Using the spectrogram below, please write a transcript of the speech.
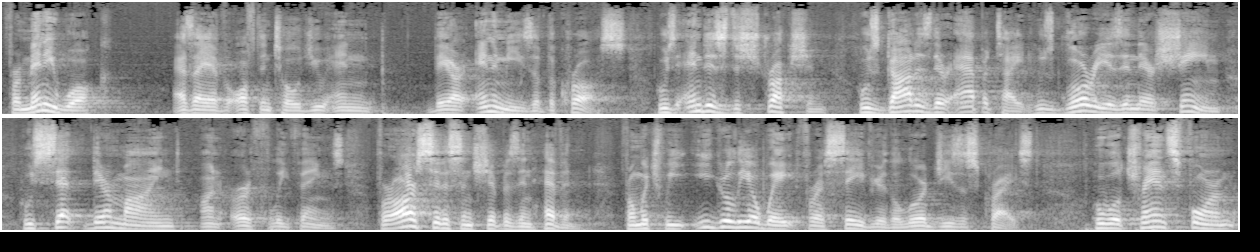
For many walk, as I have often told you, and they are enemies of the cross, whose end is destruction, whose God is their appetite, whose glory is in their shame, who set their mind on earthly things. For our citizenship is in heaven, from which we eagerly await for a Savior, the Lord Jesus Christ, who will transform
